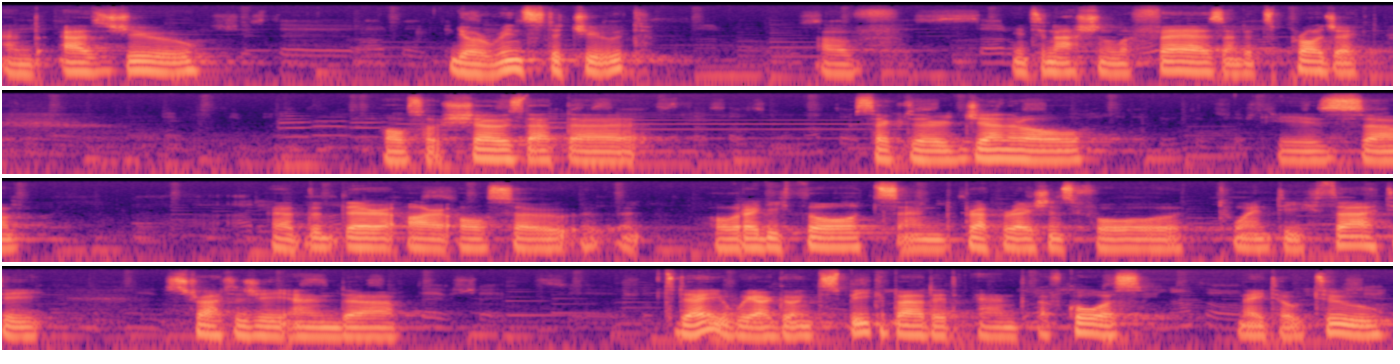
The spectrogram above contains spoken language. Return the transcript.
And as you, your Institute of International Affairs and its project also shows that the Secretary General is uh, uh, there are also uh, already thoughts and preparations for 2030 strategy and uh, today we are going to speak about it and of course NATO too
